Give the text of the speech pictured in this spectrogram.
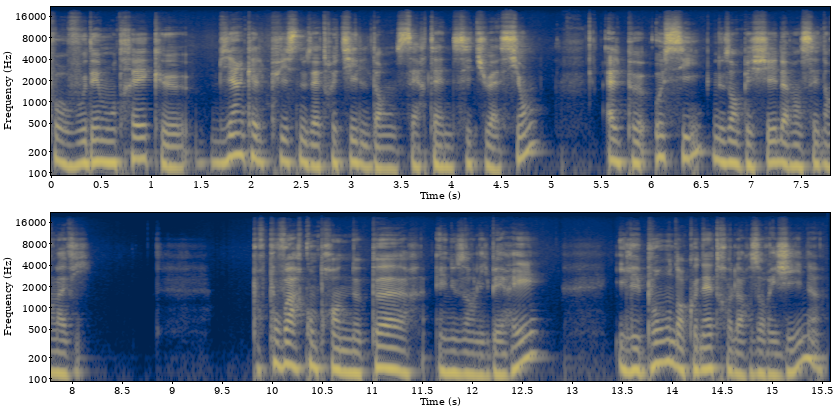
pour vous démontrer que bien qu'elle puisse nous être utile dans certaines situations, elle peut aussi nous empêcher d'avancer dans la vie. Pour pouvoir comprendre nos peurs et nous en libérer, il est bon d'en connaître leurs origines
